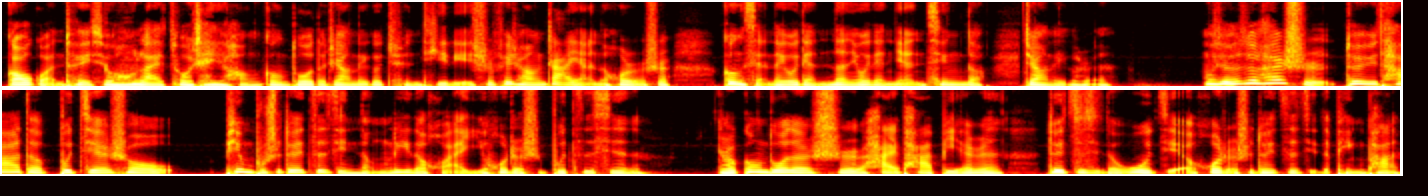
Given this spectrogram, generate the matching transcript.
高管退休 来做这一行更多的这样的一个群体里，是非常扎眼的，或者是更显得有点嫩、有点年轻的这样的一个人。我觉得最开始对于他的不接受。并不是对自己能力的怀疑或者是不自信，而更多的是害怕别人对自己的误解或者是对自己的评判。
